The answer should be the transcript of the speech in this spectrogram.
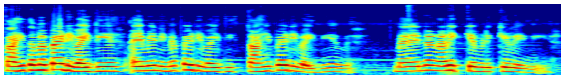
ਤਾਂ ਹੀ ਤਾਂ ਮੈਂ ਭੈੜੀ ਵਜਦੀ ਐ। ਐਵੇਂ ਨਹੀਂ ਮੈਂ ਭੈੜੀ ਵਜਦੀ, ਤਾਂ ਹੀ ਭੈੜੀ ਵੱਜਦੀ ਐ ਮੈਂ। ਮੈਂ ਇਹਨਾਂ ਨਾਲ ਇੱਕੇ ਮੜਿੱਕੇ ਲੈਣੀ ਐ।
